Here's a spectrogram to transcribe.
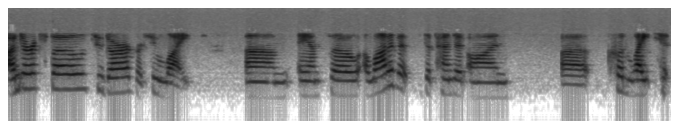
underexposed, too dark, or too light. Um, and so a lot of it depended on uh, could light hit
